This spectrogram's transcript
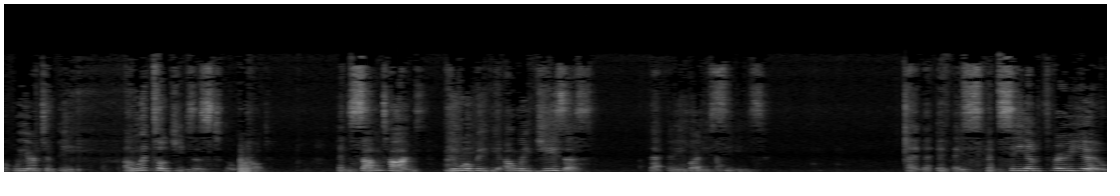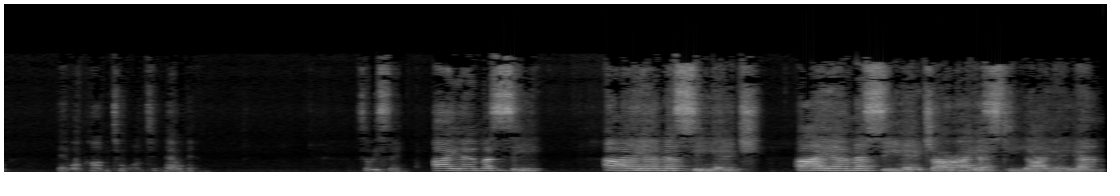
But we are to be a little Jesus to the world. And sometimes you will be the only Jesus that anybody sees. And if they can see him through you, they will come to want to know him. So we sing, I am a C, I am a C-H, I am a C-H-R-I-S-T-I-A-N.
